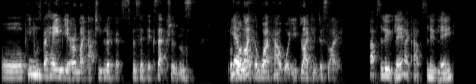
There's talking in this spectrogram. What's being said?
or people's mm. behavior and like actually look at specific sections of yeah, your well, life and work out what you'd like and dislike. Absolutely, like, absolutely.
